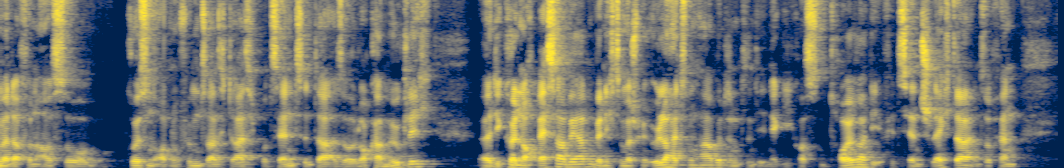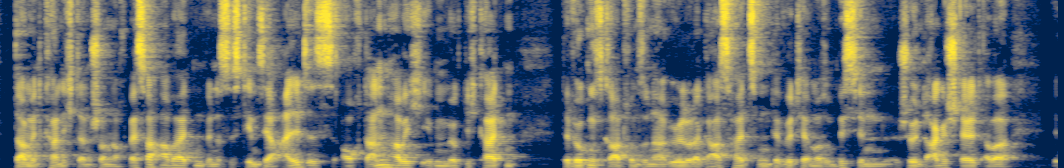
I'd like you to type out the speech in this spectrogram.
wir davon aus, so Größenordnung 25, 30 Prozent sind da also locker möglich. Äh, die können noch besser werden. Wenn ich zum Beispiel Ölheizung habe, dann sind die Energiekosten teurer, die Effizienz schlechter. Insofern, damit kann ich dann schon noch besser arbeiten. Wenn das System sehr alt ist, auch dann habe ich eben Möglichkeiten. Der Wirkungsgrad von so einer Öl- oder Gasheizung, der wird ja immer so ein bisschen schön dargestellt, aber äh,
